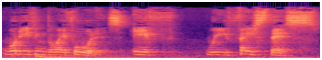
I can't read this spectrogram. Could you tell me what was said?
What do you think the way forward is if we face this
